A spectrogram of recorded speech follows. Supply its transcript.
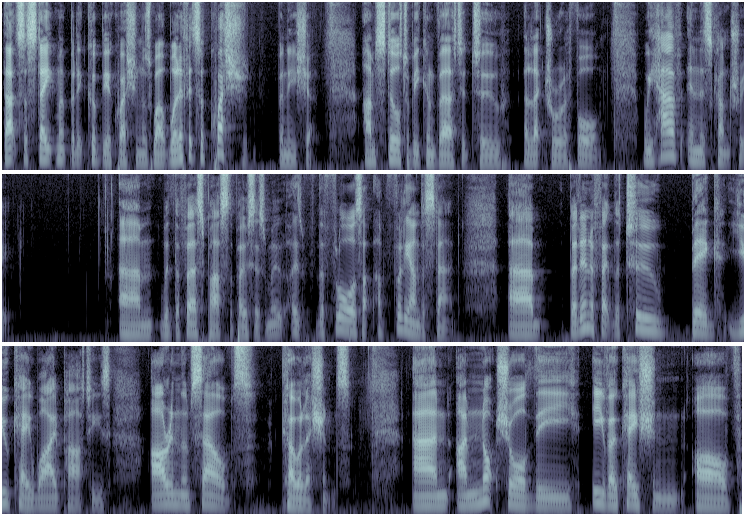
That's a statement, but it could be a question as well. Well, if it's a question, Venetia, I'm still to be converted to electoral reform. We have in this country, um, with the first past the post system, the flaws I, fully understand. Um, but in effect, the two big UK wide parties are in themselves coalitions. And I'm not sure the evocation of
